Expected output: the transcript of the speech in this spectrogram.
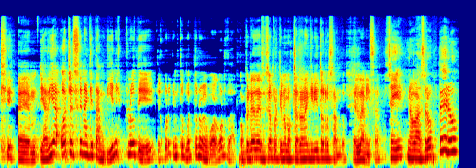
que... eh, y había otra escena que también exploté. Te juro que en este momento no me puedo acordar. Completa decepción porque no mostraron a Kirito rozando en la misa. Sí, no a hacerlo. Pero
